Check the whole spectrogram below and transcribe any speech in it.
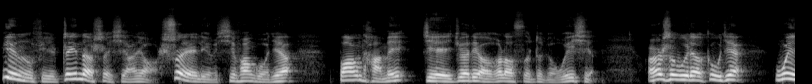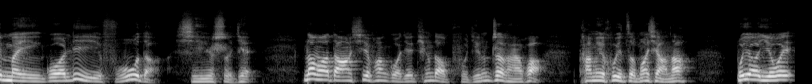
并非真的是想要率领西方国家帮他们解决掉俄罗斯这个威胁，而是为了构建。为美国利益服务的新世界。那么，当西方国家听到普京这番话，他们会怎么想呢？不要以为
